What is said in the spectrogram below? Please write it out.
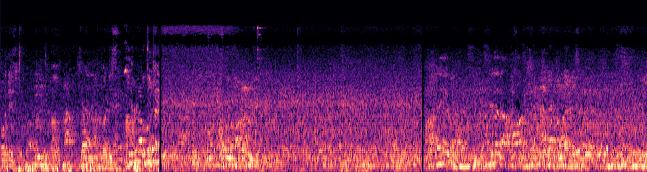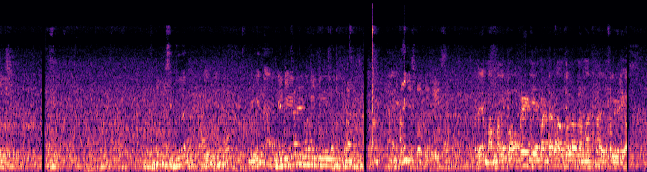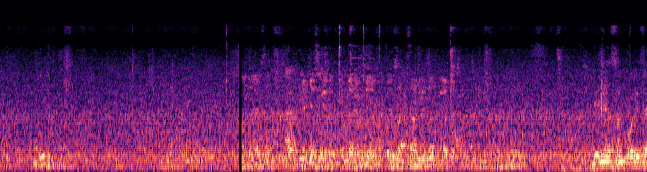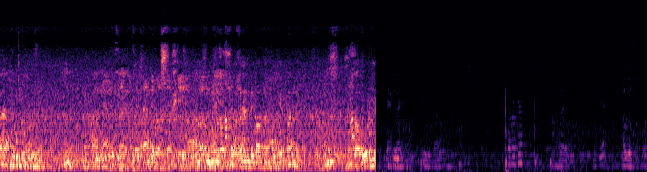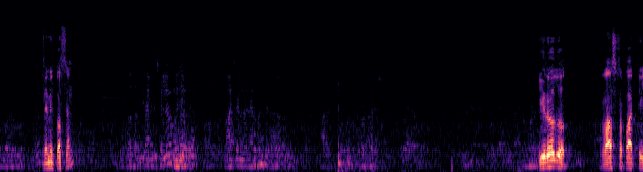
Notice అది ఆ, notice Siddhu ఏందా అదే మమ్మల్ని కోఆపరేట్ చేయమంటారు అవతల వాళ్ళు మాత్రం ఎక్కువ వీడియో దయచేసి మీరు చెప్తారు కాబట్టి పోలీసు సహకరించాల్సిందిగా ఏం చేస్తాం పోలీస్ శాంతి భద్రతకి శాంతి భద్రతలు ఇబ్బంది ఆ ఊరు మీద ఎనీ క్వశ్చన్ మాచర్ల నేపథ్యంలో అరెస్ట్ అరెస్ట్ ఈరోజు రాష్ట్ర పార్టీ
